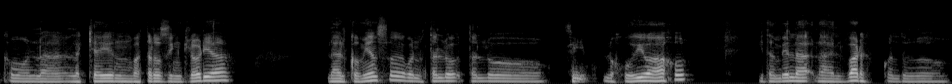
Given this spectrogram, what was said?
como la- las que hay en Bastardos sin Gloria, la del comienzo, cuando están, los están los, Sí, los judíos abajo, y también la, la del bar, cuando,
